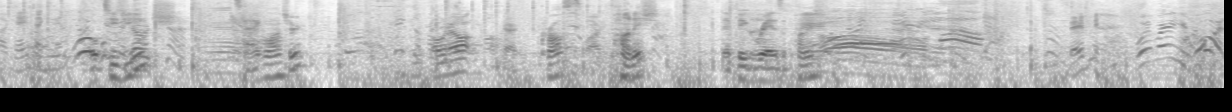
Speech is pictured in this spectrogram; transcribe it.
Okay, tag me in. OTG. Tag launcher. Oh, no. Okay. Cross. Punish. That big red is a punish. Wow. Save me. Where, where are you going?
